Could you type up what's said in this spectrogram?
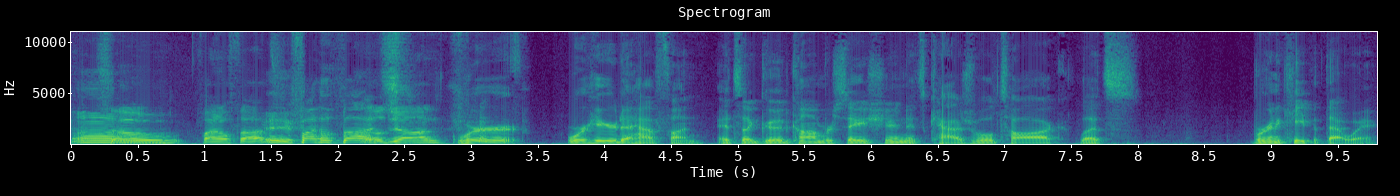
So, final thoughts, Hey, final thoughts. Lil John. We're we're here to have fun. It's a good conversation. It's casual talk. Let's we're gonna keep it that way.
